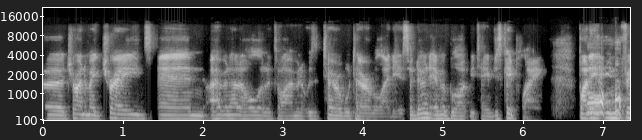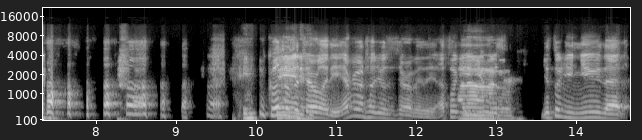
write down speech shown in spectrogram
for trying to make trades, and I haven't had a whole lot of time, and it was a terrible, terrible idea. So don't ever blow up your team. Just keep playing. But in, in, in of course, it was a terrible idea. Everyone told you it was a terrible idea. I thought you I knew. Was, you thought you knew that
